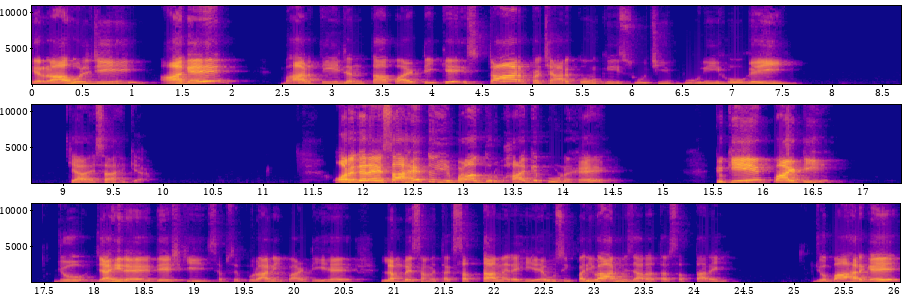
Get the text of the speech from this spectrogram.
कि राहुल जी आ गए भारतीय जनता पार्टी के स्टार प्रचारकों की सूची पूरी हो गई। क्या ऐसा है क्या? और अगर ऐसा है तो ये बड़ा दुर्भाग्यपूर्ण है, क्योंकि एक पार्टी जो ज़ाहिर है देश की सबसे पुरानी पार्टी है, लंबे समय तक सत्ता में रही है, उसी परिवार में ज़्यादातर सत्ता रही। जो बाहर गए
